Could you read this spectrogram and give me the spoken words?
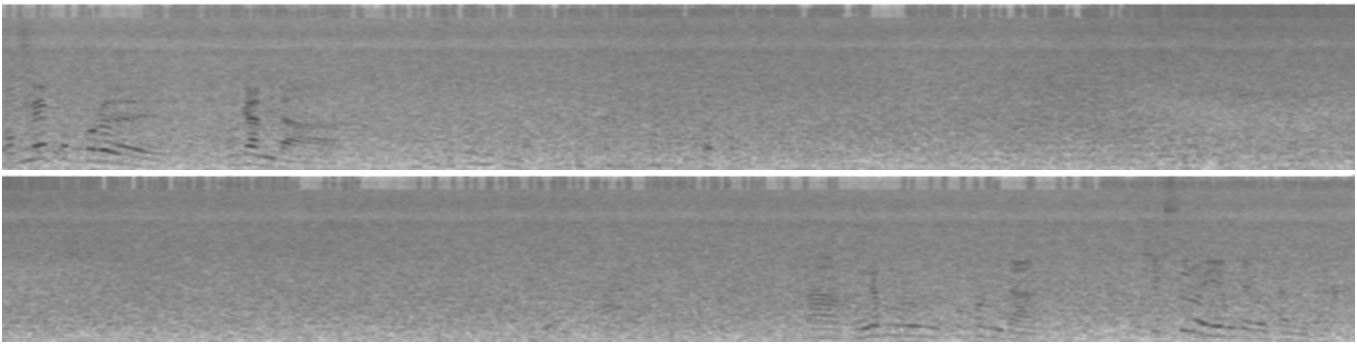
동네 폭포를 공개합니다. 아, 동네 폭포입니다. 식수로 이용되고 있답니다.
